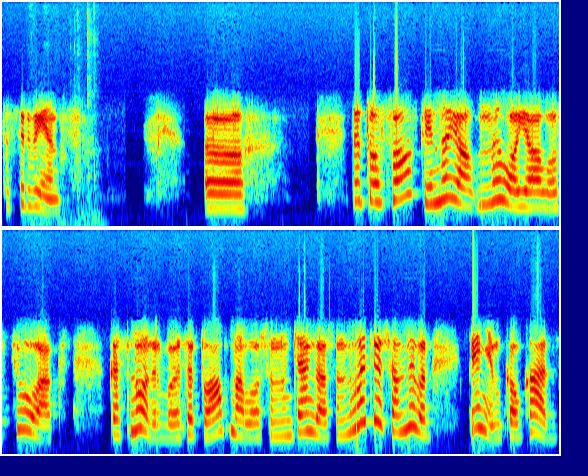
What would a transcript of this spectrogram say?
Tas ir viens. Uh, tad tos valstī nelojālos cilvēkus, kas nodarbojas ar to apmelošanu un ķengāšanu, nu vai tiešām nevar pieņemt kaut kādas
